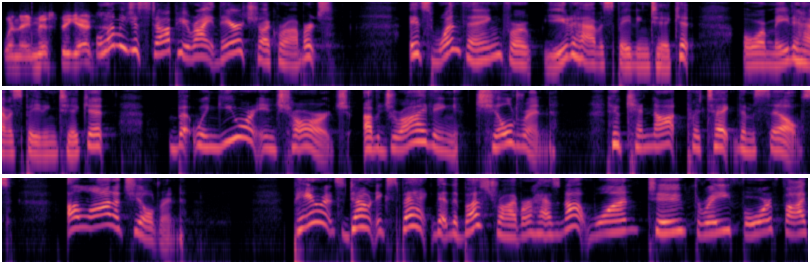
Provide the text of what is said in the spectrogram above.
when they missed the exit. Well, let me just stop you right there, Chuck Roberts. It's one thing for you to have a speeding ticket or me to have a speeding ticket, but when you are in charge of driving children who cannot protect themselves, a lot of children, parents don't expect that the bus driver has not one, two, three, four, five,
